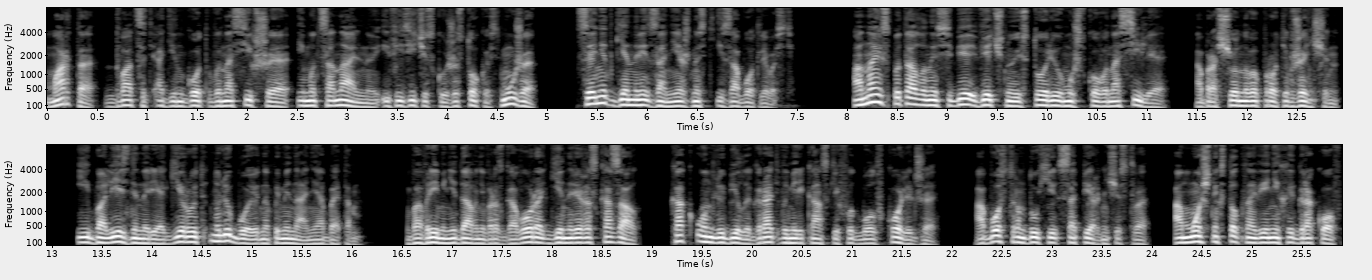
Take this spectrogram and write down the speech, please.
Марта, 21 год выносившая эмоциональную и физическую жестокость мужа, ценит Генри за нежность и заботливость. Она испытала на себе вечную историю мужского насилия, обращенного против женщин, и болезненно реагирует на любое напоминание об этом. Во время недавнего разговора Генри рассказал, как он любил играть в американский футбол в колледже, об остром духе соперничества, о мощных столкновениях игроков,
